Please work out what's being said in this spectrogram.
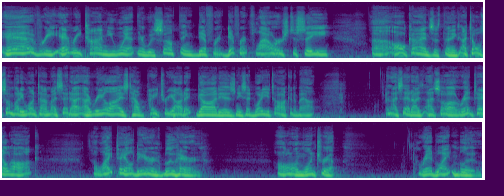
Every every time you went, there was something different, different flowers to see, uh, all kinds of things. I told somebody one time, I said, I, I realized how patriotic God is, and he said, What are you talking about? And I said, I, I saw a red-tailed hawk a white-tailed deer and a blue heron, all on one trip, red, white, and blue.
